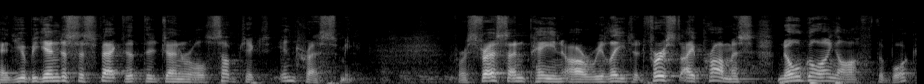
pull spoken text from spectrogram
and you begin to suspect that the general subject interests me. For stress and pain are related. First, I promise no going off the book.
